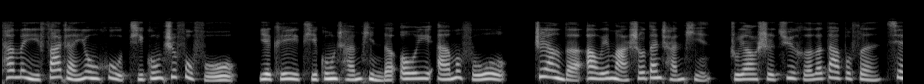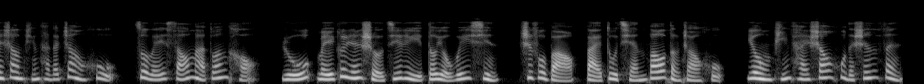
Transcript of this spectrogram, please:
他们以发展用户提供支付服务，也可以提供产品的 OEM 服务。这样的二维码收单产品，主要是聚合了大部分线上平台的账户作为扫码端口，如每个人手机里都有微信、支付宝、百度钱包等账户，用平台商户的身份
